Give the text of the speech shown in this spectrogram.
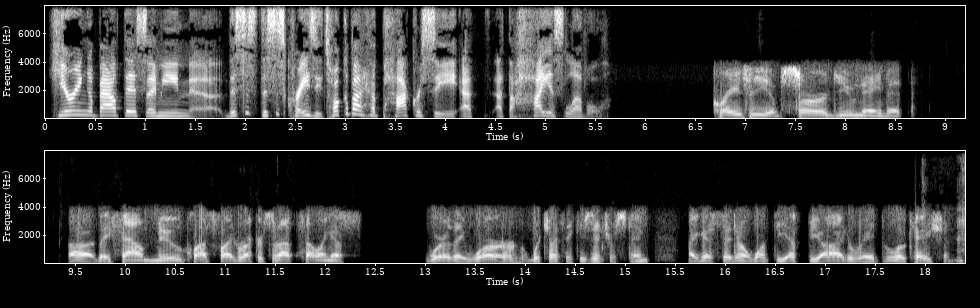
hearing about this? I mean, uh, this is this is crazy. Talk about hypocrisy at at the highest level. Crazy, absurd, you name it. Uh, they found new classified records. They're not telling us where they were, which I think is interesting. I guess they don't want the FBI to raid the location.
